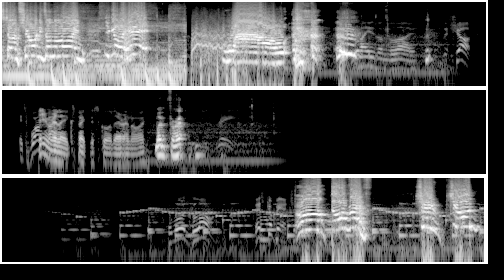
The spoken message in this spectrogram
This time, Shaun, he's on the line. You gotta hit it. Wow. Plays on the line. The shot. It's one Didn't really expect to score there anyway. Went for it. Towards long. This could be a chance. Oh, oh, Rev! Shoot, Shaun!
